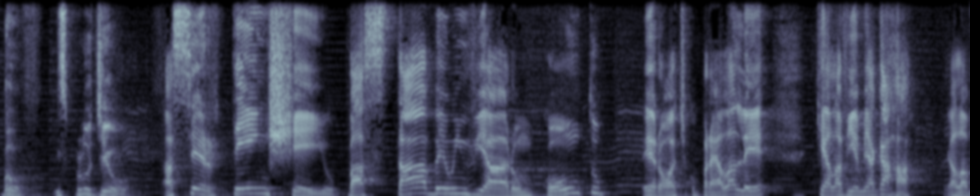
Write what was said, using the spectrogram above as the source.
buf, explodiu. Acertei em cheio. Bastava eu enviar um conto erótico para ela ler que ela vinha me agarrar. Ela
